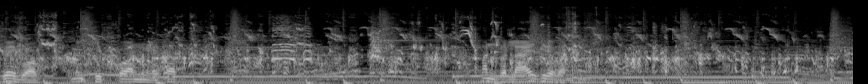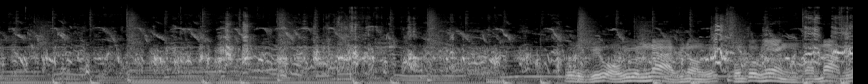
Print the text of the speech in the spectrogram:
ช่วยบอกมีคลิปก่อนนี่แหละครับ มันผลร้ายที่ละวันนี้โอ้ยเดี๋ยวออกไปเบื้องหน้าพี่น้องเลยฝนตกแห้งหอนหน้าบู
